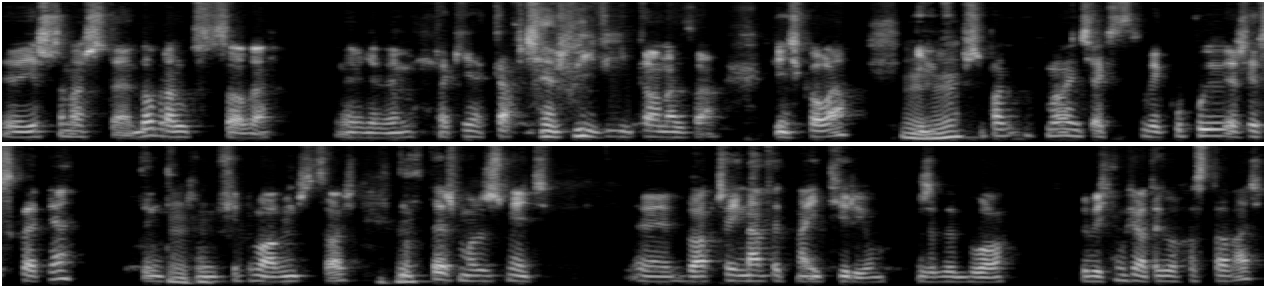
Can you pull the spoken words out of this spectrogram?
e, jeszcze masz te dobra luksusowe, nie wiem, takie jak kapcie Louis Vuittona za 5 koła mhm. i w, w momencie, jak sobie kupujesz je w sklepie, tym takim mhm. firmowym czy coś, no to też możesz mieć y, blockchain nawet na Ethereum, żeby było, żebyś nie musiał tego hostować,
